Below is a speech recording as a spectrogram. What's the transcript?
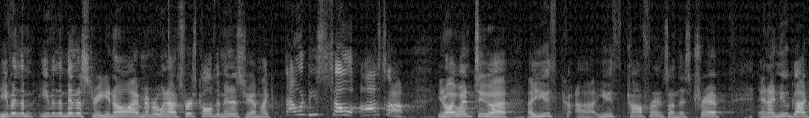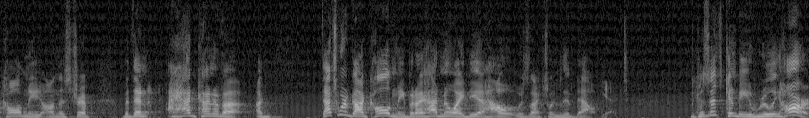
Even the, even the ministry, you know, I remember when I was first called to ministry, I'm like, that would be so awesome. You know, I went to, uh, a youth, uh, youth conference on this trip, and I knew God called me on this trip, but then I had kind of a, a that's where God called me, but I had no idea how it was actually lived out yet. Because it can be really hard.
